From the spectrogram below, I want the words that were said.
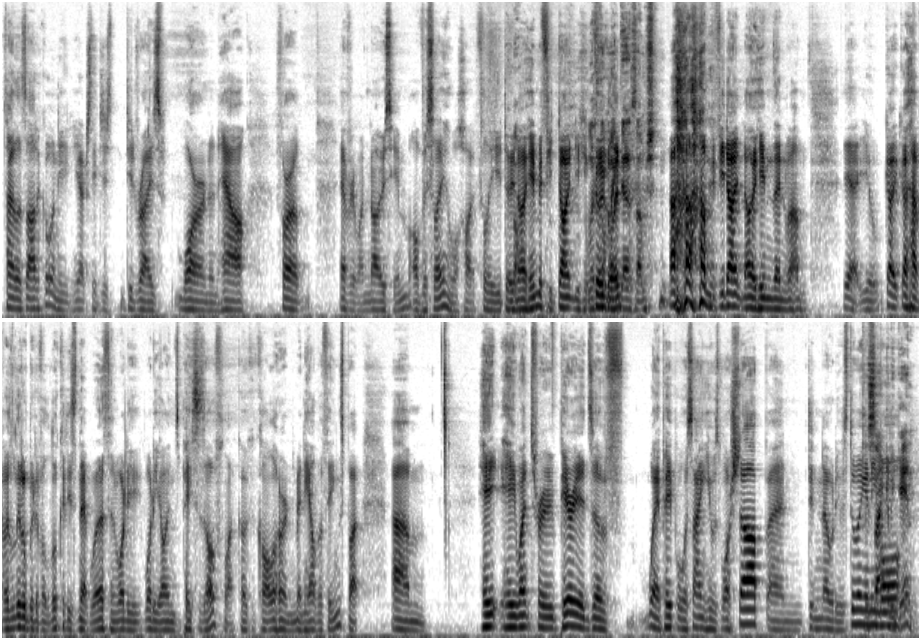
Taylor's article, and he, he actually just did raise Warren and how for a, everyone knows him, obviously. Well, hopefully you do Not- know him. If you don't, you can Google make him. that assumption. um, if you don't know him, then um, yeah, you go go have a little bit of a look at his net worth and what he what he owns pieces of, like Coca Cola and many other things. But um, he he went through periods of where people were saying he was washed up and didn't know what he was doing They're saying it again.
